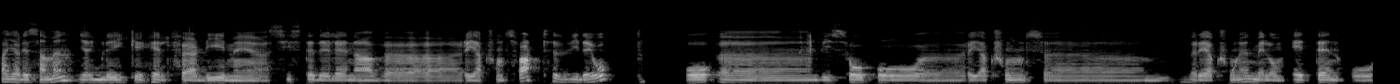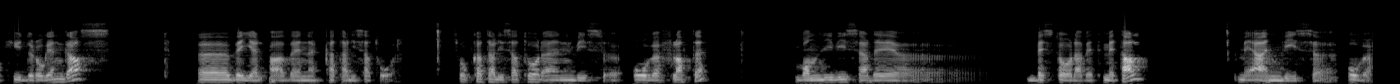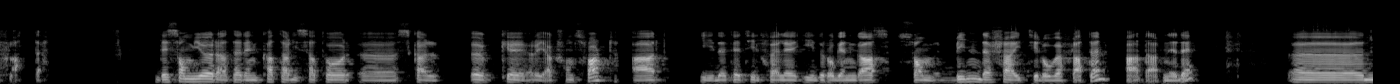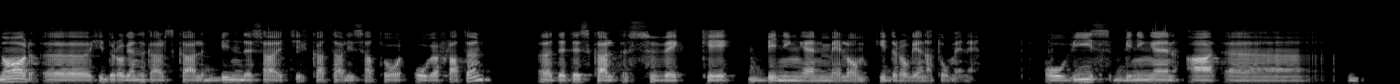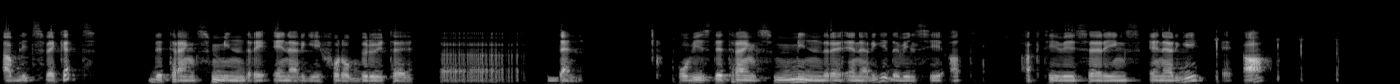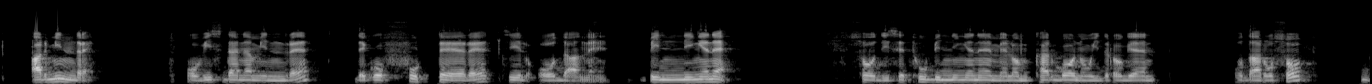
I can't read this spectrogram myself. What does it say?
Hei, alle sammen. Jeg ble ikke helt ferdig med siste delen av uh, reaksjonsfart-video. Og uh, vi så på uh, reaksjonen mellom eten og hydrogengass ved hjelp av en katalysator. Så katalysator er en viss overflate. Vanligvis er det består av et metall med en viss overflate. Det som gjør at en katalysator eh, skal øke reaksjonsfart, er i dette tilfellet hydrogengass som binder seg til overflaten der nede. Eh, når eh, hydrogengass skal binde seg til katalysatoroverflaten, dette skal svekke bindingen mellom hydrogenatomene. Og hvis bindingen er blitt svekket, det trengs mindre energi for å bryte uh, den. Og hvis det trengs mindre energi, dvs. Si at aktiviseringsenergi A er mindre. Og hvis den er mindre, det går fortere til å danne bindingene. Så disse to bindingene mellom karbon og hydrogen og der også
